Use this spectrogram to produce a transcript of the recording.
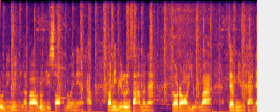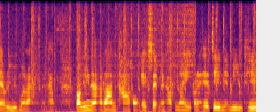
รุ่นที่ 1 แล้วก็รุ่นที่ 2 ด้วยเนี่ยนะครับ ตอนนี้มีรุ่น 3 แล้วนะ ก็รออยู่ว่าจะมีโอกาสได้รีวิวเมื่อไหร่นะครับ ตอนนี้เนี่ยร้านค้าของ x e p นะครับในประเทศจีนเนี่ยมีอยู่ที่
